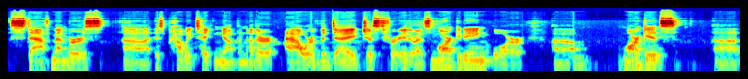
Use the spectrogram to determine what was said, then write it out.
staff members uh, is probably taking up another hour of the day just for either as marketing or um, markets. Uh,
